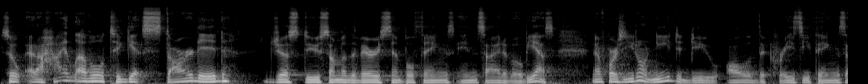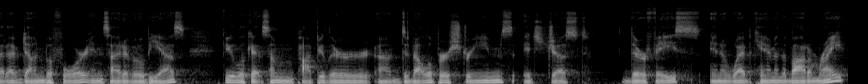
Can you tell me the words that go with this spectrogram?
So at a high level, to get started, just do some of the very simple things inside of OBS. Now, of course, you don't need to do all of the crazy things that I've done before inside of OBS. If you look at some popular uh, developer streams, it's just their face in a webcam in the bottom right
